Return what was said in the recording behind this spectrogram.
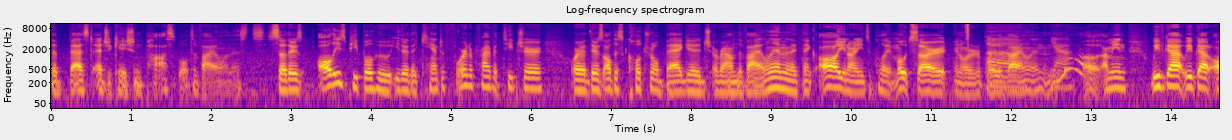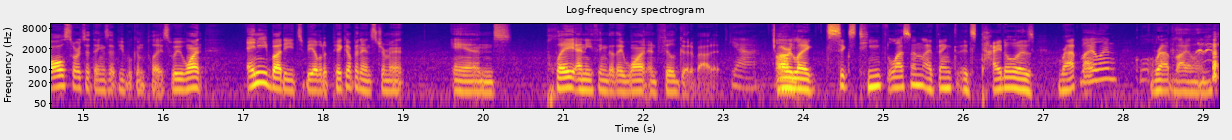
the best education possible to violinists. So there's all these people who either they can't afford a private teacher or there's all this cultural baggage around the violin and they think, "Oh, you know, I need to play Mozart in order to play the Uh, violin." And yeah. No, I mean, we've got we've got all sorts of things that people can play. So we want anybody to be able to pick up an instrument and play anything that they want and feel good about it. Yeah. Our Um, like 16th lesson, I think its title is rap violin. Cool. Rap violin.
